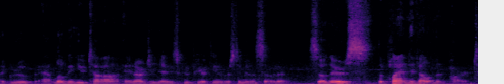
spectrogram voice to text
a group at Logan, Utah, and our genetics group here at the University of Minnesota. So there's the plant development part,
